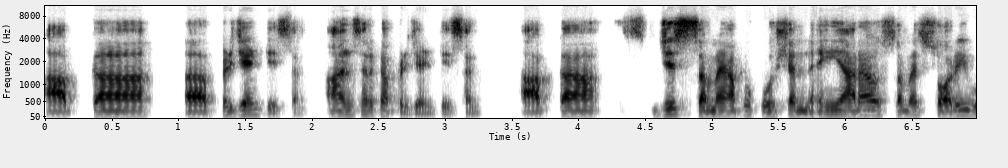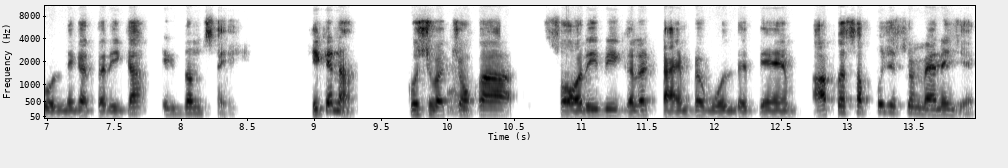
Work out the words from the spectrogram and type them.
आपका प्रेजेंटेशन आंसर का प्रेजेंटेशन आपका जिस समय आपको क्वेश्चन नहीं आ रहा उस समय सॉरी बोलने का तरीका एकदम सही है। ठीक है ना? कुछ बच्चों का सॉरी भी गलत टाइम पे बोल देते हैं। आपका सब कुछ इसमें मैनेज है।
